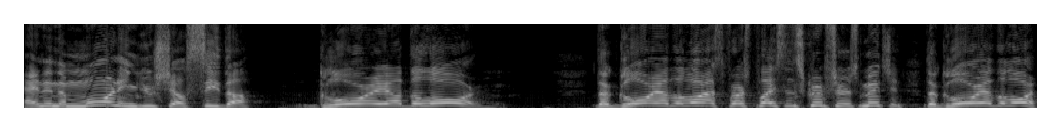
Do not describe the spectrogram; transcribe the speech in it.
And in the morning you shall see the glory of the Lord. The glory of the Lord. That's first place in Scripture is mentioned. The glory of the Lord.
